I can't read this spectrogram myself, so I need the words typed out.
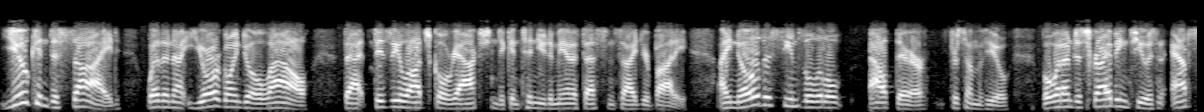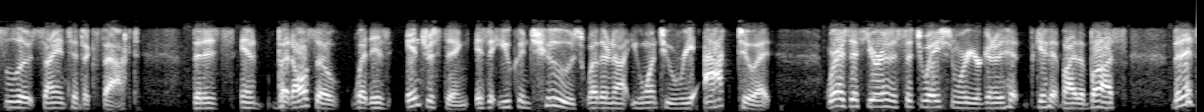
You can decide whether or not you're going to allow that physiological reaction to continue to manifest inside your body. I know this seems a little out there for some of you, but what I'm describing to you is an absolute scientific fact that it's in, but also what is interesting is that you can choose whether or not you want to react to it. Whereas if you're in a situation where you're going to hit, get hit by the bus, then it's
